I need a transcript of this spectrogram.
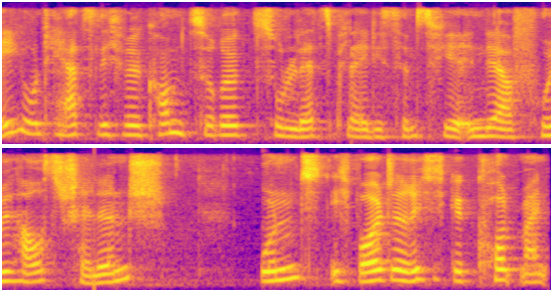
Hey und herzlich willkommen zurück zu Let's Play Die Sims 4 in der Full House Challenge. Und ich wollte richtig gekonnt mein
